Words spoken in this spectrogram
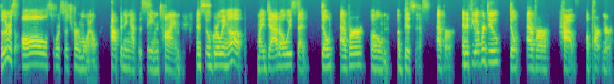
So there was all sorts of turmoil happening at the same time. And so growing up, my dad always said, don't ever own a business ever. And if you ever do, don't ever have a partner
